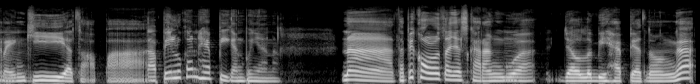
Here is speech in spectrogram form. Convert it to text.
cranky atau apa. Tapi lu kan happy kan punya anak? Nah tapi kalau tanya sekarang gue jauh lebih happy atau enggak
